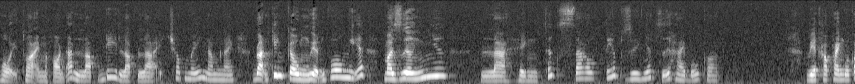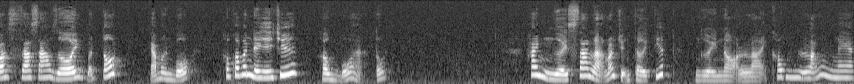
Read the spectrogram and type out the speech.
hội thoại mà họ đã lặp đi lặp lại trong mấy năm nay. Đoạn kinh cầu nguyện vô nghĩa mà dường như là hình thức giao tiếp duy nhất giữa hai bố con. Việc học hành của con ra sao rồi? Vẫn tốt. Cảm ơn bố. Không có vấn đề gì chứ? Không bố ạ, à, tốt. Hai người xa lạ nói chuyện thời tiết, người nọ lại không lắng nghe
